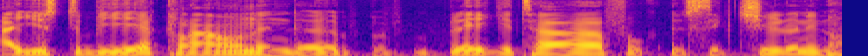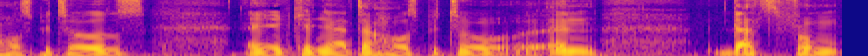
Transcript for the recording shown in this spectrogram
I used to be a clown and uh, play guitar for sick children in hospitals, in Kenyatta Hospital, and that's from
